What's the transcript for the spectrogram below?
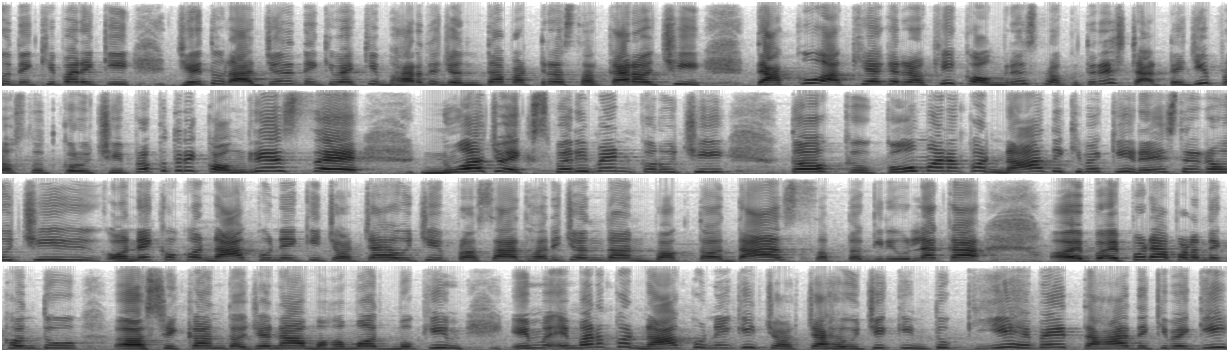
को देखिपे कि जेहेतु राज्य में देखा कि भारतीय जनता पार्टी सरकार अच्छी ताकू आखि आगे रखी कंग्रेस प्रकृति में स्ट्राटेजी प्रस्तुत करुच्च प्रकृत में कंग्रेस नुआ जो एक्सपेरिमेंट करुँच तो कौ मान ना देखिए कि रेस अनेक ना को लेकिन चर्चा हो प्रसाद हरिचंदन भक्त दास सप्तगिरी उलाका एपटे आप देखूँ श्रीकांत जेना मोहम्मद मुकिम एम ना को लेकिन चर्चा होती किए हे देखिए कि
